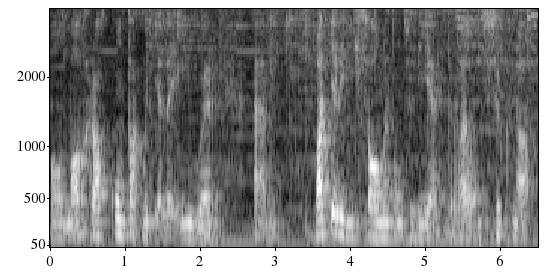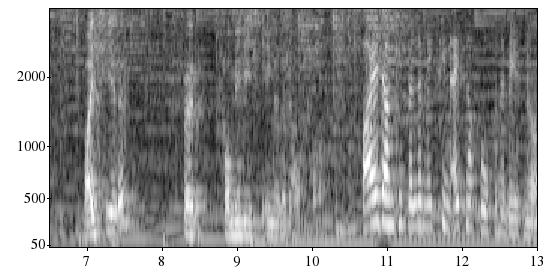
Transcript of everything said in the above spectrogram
maar ons maak graag kontak met julle en hoor ehm um, wat julle hier saam met ons leer terwyl ons soek na wyshede vir families en hulle welvaart. Baie dankie Willem, ek sien uit na volgende week. Ja,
